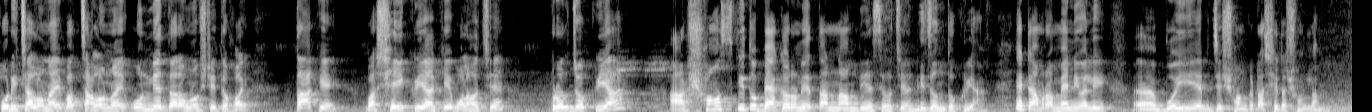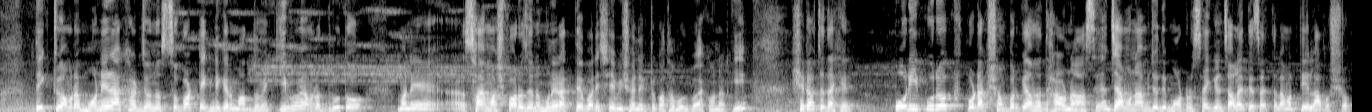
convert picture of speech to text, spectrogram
পরিচালনায় বা চালনায় অন্যের দ্বারা অনুষ্ঠিত হয়, তাকে বা সেই ক্রিয়াকে বলা হচ্ছে প্রযোজক ক্রিয়া। আর সংস্কৃত ব্যাকরণে তার নাম দিয়েছে হচ্ছে নিযন্ত ক্রিয়া। এটা আমরা ম্যানুয়ালি বইয়ের যে সংখ্যাটা সেটা শুনলাম। তো একটু আমরা মনে রাখার জন্য সুপার টেকনিকের মাধ্যমে কীভাবে আমরা দ্রুত মানে ছয় মাস পরের যেন মনে রাখতে পারি, সেই বিষয়ে একটু কথা বলব এখন আর কি। সেটা হচ্ছে দেখেন, পরিপূরক প্রোডাক্ট সম্পর্কে আমাদের ধারণা আছে। যেমন আমি যদি মোটর সাইকেল চালাতে চাই, তাহলে আমার তেল আবশ্যক।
